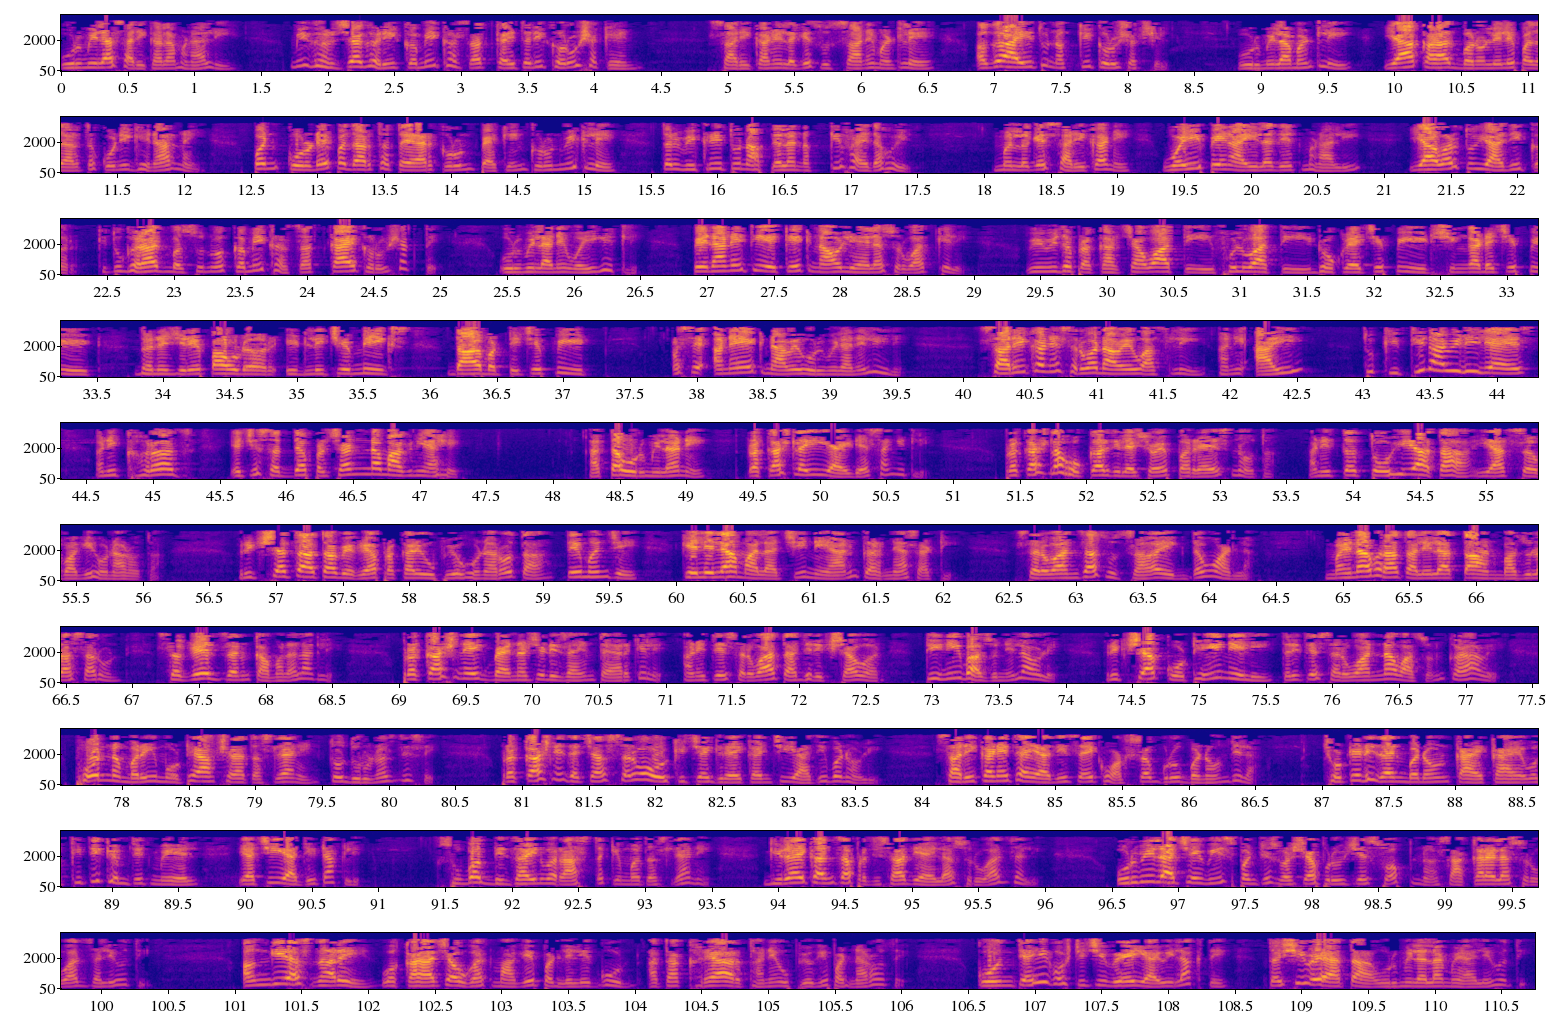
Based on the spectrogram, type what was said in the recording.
उर्मिला सारिकाला म्हणाली मी घरच्या घरी कमी खर्चात काहीतरी करू शकेन. सारिकाने लगेच उत्साहाने म्हटले अगं आई तू नक्की करू शकशील. उर्मिला म्हटली या काळात बनवलेले पदार्थ कोणी घेणार नाही पण कोरडे पदार्थ तयार करून पॅकिंग करून विकले तर विक्रीतून आपल्याला नक्की फायदा होईल. मग लगेच सारिकाने वही पेन आईला देत म्हणाली यावर तू यादी कर की तू घरात बसून व कमी खर्चात काय करू शकते. उर्मिलाने वही घेतली. पेनाने ती एक एक नाव लिहायला सुरुवात केली. विविध प्रकारच्या वाती फुलवाती ढोकळ्याचे पीठ शिंगाड्याचे पीठ धनेजिरे पावडर इडलीचे मिक्स दाळबट्टीचे पीठ असे अनेक नावे उर्मिलाने लिहिले. सारिकाने सर्व नावे वाचली आणि आई तू किती नावे लिहिली आहेस? आणि खरंच याची सध्या प्रचंड मागणी आहे. आता उर्मिलाने प्रकाशला ही आयडिया सांगितली. प्रकाशला होकार दिल्याशिवाय पर्यायच नव्हता आणि तर तोही आता यात सहभागी होणार होता. रिक्षाचा आता वेगळ्या प्रकारे उपयोग होणार होता ते म्हणजे केलेल्या मालाची ने करण्यासाठी. सर्वांचाच उत्साह एकदम वाढला. महिनाभरात आलेला ताण बाजूला सारून सगळेच जण कामाला लागले. प्रकाशने एक बॅनरचे डिझाईन तयार केले आणि ते सर्वात आधी रिक्षावर तिन्ही बाजूंनी लावले. रिक्षा कोठेही नेली तरी ते सर्वांना वाचून कळावे. फोन नंबरही मोठ्या अक्षरात असल्याने तो दुरूनच दिसे. प्रकाशने त्याच्या सर्व ओळखीच्या गिरायकांची यादी बनवली. सारिकाने त्या यादीचा एक व्हॉट्सअप ग्रुप बनवून दिला. छोटे डिझाईन बनवून काय काय व किती किमतीत मिळेल याची यादी टाकली. सुबक डिझाईन व रास्त किंमत असल्याने गिरायकांचा प्रतिसाद यायला सुरुवात झाली. उर्मिलाचे वीस पंचवीस वर्षापूर्वीचे स्वप्न साकारायला सुरुवात झाली होती. अंगी असणारे व काळाच्या ओघात मागे पडलेले गुण आता खऱ्या अर्थाने उपयोगी पडणार होते. कोणत्याही गोष्टीची वेळ यावी लागते तशी वेळ आता उर्मिलाला मिळाली होती.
